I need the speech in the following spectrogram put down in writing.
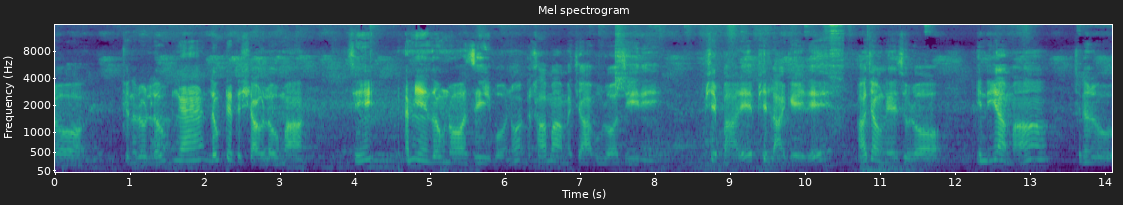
တော့ကျွန်တော်တို့လုပ်ငန်းလုပ်တဲ့တခြားလုံးမှာဈေးအမြင့်ဆုံးတော့ဈေးပေါ့နော်။အခါမှမကြဘူးတော့ဈေးတွေ ဖြစ်ပါတယ်ဖြစ်လာခဲ့တယ်။အားကြောင့်လဲဆိုတော့အိန္ဒိယမှာကျွန်တော်တို့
